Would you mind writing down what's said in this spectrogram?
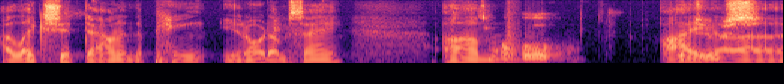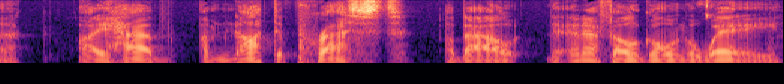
I like shit down in the paint. You know what I'm saying? Um, Ooh, I uh, I have I'm not depressed about the NFL going away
